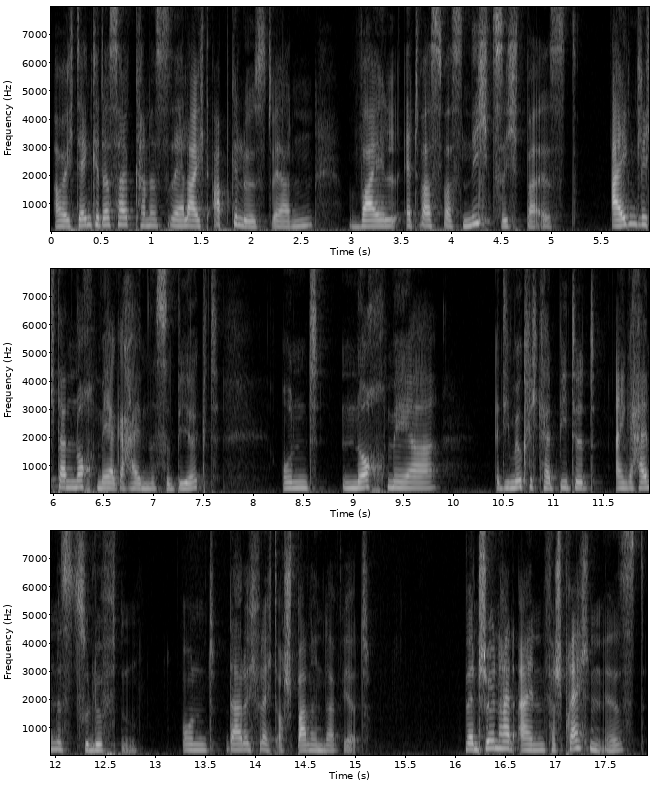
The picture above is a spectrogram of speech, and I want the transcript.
Aber ich denke, deshalb kann es sehr leicht abgelöst werden, weil etwas, was nicht sichtbar ist, eigentlich dann noch mehr Geheimnisse birgt und noch mehr die Möglichkeit bietet, ein Geheimnis zu lüften und dadurch vielleicht auch spannender wird. Wenn Schönheit ein Versprechen ist,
